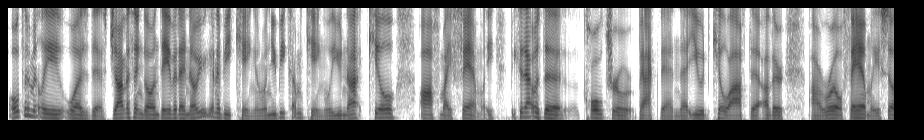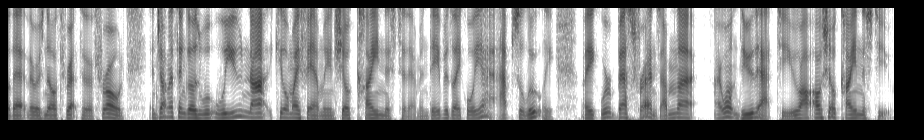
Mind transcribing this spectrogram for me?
Ultimately was this, Jonathan going, David, I know you're going to be king, and when you become king, will you not kill off my family? Because that was the culture back then that you would kill off the other uh, royal family so that there was no threat to the throne. And Jonathan goes, Will you not kill my family and show kindness to them? And David's like, Well, yeah, absolutely. Like, we're best friends. I'm not I won't do that to you. I'll, I'll show kindness to you.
